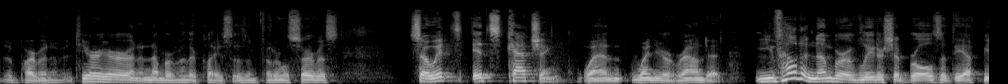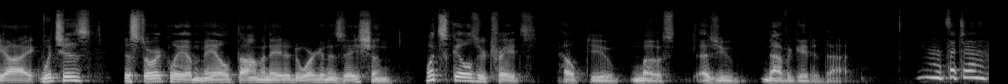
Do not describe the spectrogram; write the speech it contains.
the Department of Interior and a number of other places in federal service. So it's it's catching when when you're around it. You've held a number of leadership roles at the FBI, which is historically a male-dominated organization. What skills or traits helped you most as you navigated that? Yeah, it's such a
